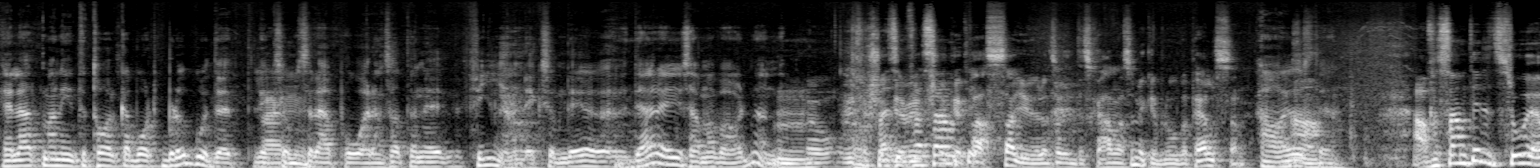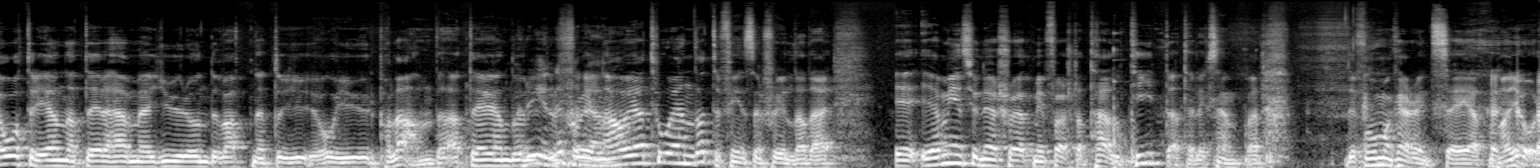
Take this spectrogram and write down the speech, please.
eller att man inte torkar bort blodet liksom, Nej. sådär på den så att den är fin. Liksom. Det, är- där är ju samma vördnad. Mm. Vi försöker, vi försöker passa djuren så att det inte ska hamna så mycket blod på pälsen. Ja, just Ja. det. Ja, för samtidigt tror jag återigen att det är det här med djur under vattnet och djur, och djur på land. Att det är ändå Är du inne på skillnad. Ja, jag tror ändå att det finns en skillnad där. Eh, Jag minns ju när jag sköt min första talltita till exempel. Det får man kanske inte säga att man har gjort.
